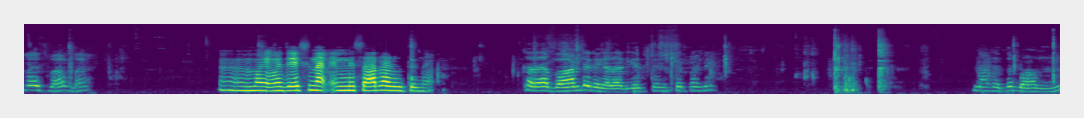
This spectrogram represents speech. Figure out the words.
రైస్ బాగుందా ఉమ్, ఏమో చేసిన ఎన్నిసార్లు అడుగుతుంది కదా బాగుంటుంది కదా అడిగేది చెప్పండి. నాకైతే బాగుంది.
